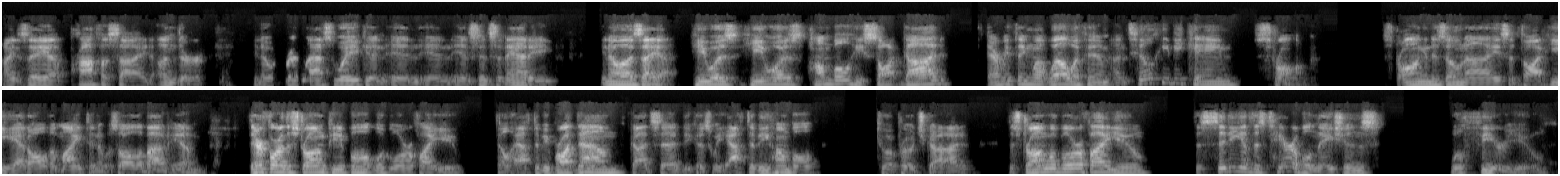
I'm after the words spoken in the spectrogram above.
Isaiah prophesied under. You know, read last week in in in in Cincinnati. You know, Isaiah. He was he was humble. He sought God. Everything went well with him until he became strong, strong in his own eyes, and thought he had all the might and it was all about him. Therefore, the strong people will glorify you. They'll have to be brought down, God said, because we have to be humble. to approach God. The strong will glorify you. The city of the terrible nations will fear you.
